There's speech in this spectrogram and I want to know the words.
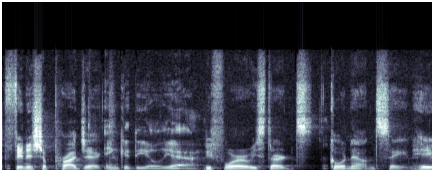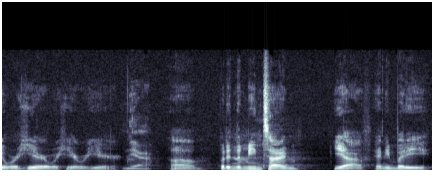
finish a project Inca deal, yeah, before we start going out and saying, "Hey, we're here, we're here, we're here." yeah, Um, but in the meantime, yeah, if anybody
